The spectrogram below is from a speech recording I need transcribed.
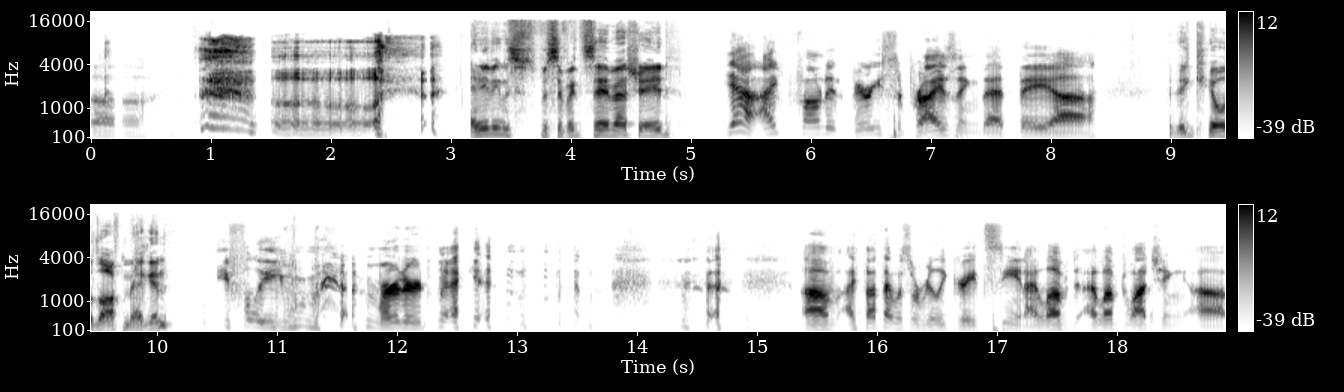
Uh, oh. Anything specific to say about Shade? Yeah, I found it very surprising that they uh, they killed off Megan? gleefully murdered Megan. um, I thought that was a really great scene. I loved I loved watching uh,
